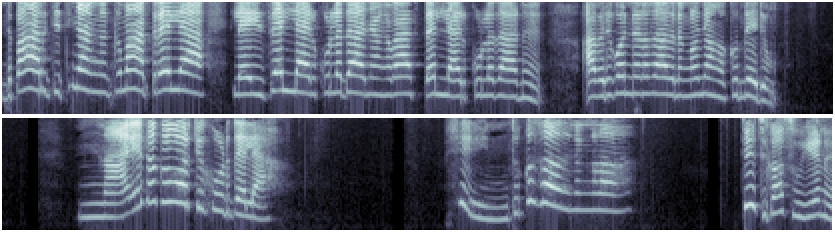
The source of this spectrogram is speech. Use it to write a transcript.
ഞങ്ങൾക്ക് മാത്രമല്ല ലേസ് എല്ലാവർക്കും ഉള്ളതാണ് ഞങ്ങളുടെ അവസ്ഥ എല്ലാവർക്കും ഉള്ളതാണ് അവർ കൊണ്ടുവന്ന സാധനങ്ങൾ ഞങ്ങൾക്കും തരും എന്നാ ഇതൊക്കെ കുറച്ച് കൂടുതലാ പക്ഷെ എന്തൊക്കെ സാധനങ്ങളാ ചേച്ചിക്ക് അസൂയാണ്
